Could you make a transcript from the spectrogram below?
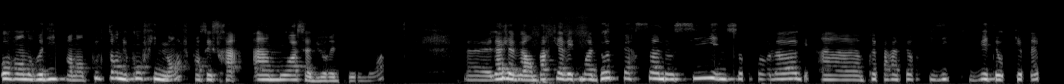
au vendredi, pendant tout le temps du confinement. Je pensais que ce sera un mois, ça durait deux mois. Euh, là, j'avais embarqué avec moi d'autres personnes aussi, une sophrologue, un préparateur physique qui lui était au Québec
